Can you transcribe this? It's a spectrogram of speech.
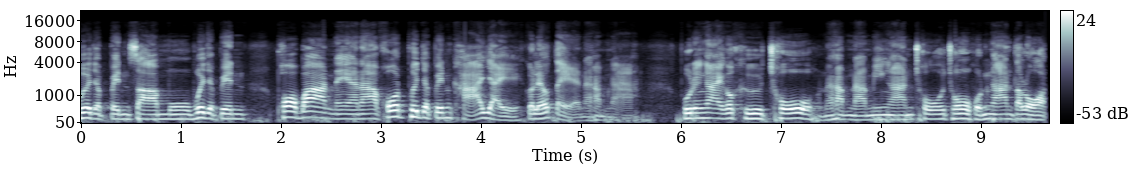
เพื่อจะเป็นซามู เพื่อจะเป็นพ่อบ้านในอนาคต เพื่อจะเป็นขาใหญ่ก็แล้วแต่นะครับนะ พูดง่ายๆก็คือโชว์นะครับนะมีงานโชว์โชว์ผลงานตลอด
